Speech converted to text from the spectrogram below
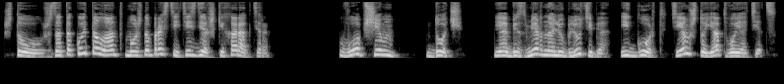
Что уж, за такой талант можно простить издержки характера. В общем, дочь, я безмерно люблю тебя и горд тем, что я твой отец.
